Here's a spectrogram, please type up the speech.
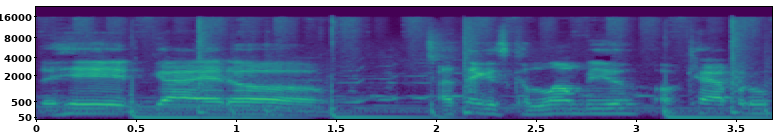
the head guy at uh I think it's Columbia or Capitol.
